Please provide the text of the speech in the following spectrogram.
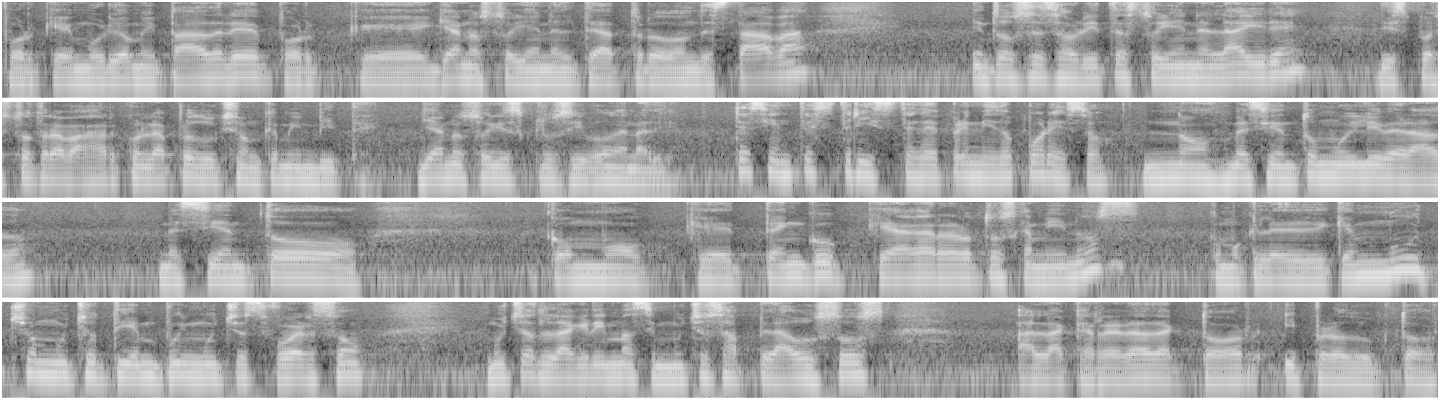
porque murió mi padre, porque ya no estoy en el teatro donde estaba. Entonces ahorita estoy en el aire, dispuesto a trabajar con la producción que me invite. Ya no soy exclusivo de nadie. ¿Te sientes triste, deprimido por eso? No, me siento muy liberado. Me siento como que tengo que agarrar otros caminos, como que le dediqué mucho, mucho tiempo y mucho esfuerzo, muchas lágrimas y muchos aplausos a la carrera de actor y productor.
